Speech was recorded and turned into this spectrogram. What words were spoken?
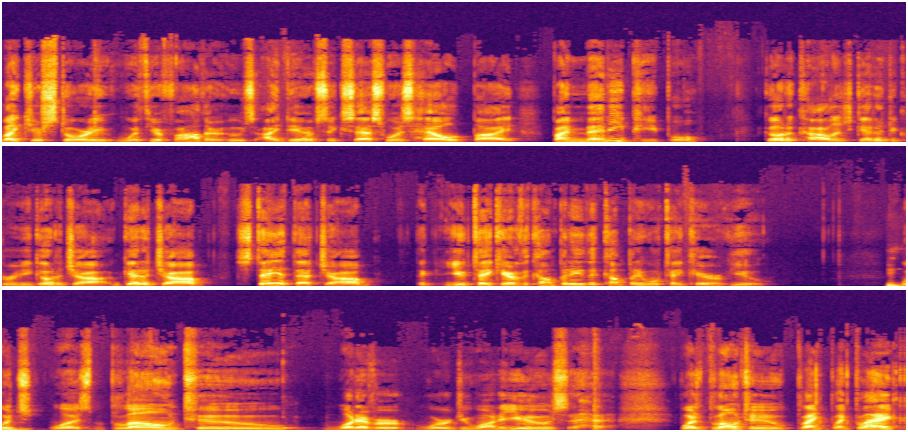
Like your story with your father, whose idea of success was held by, by many people go to college, get a degree, go to job, get a job, stay at that job. You take care of the company, the company will take care of you, mm-hmm. which was blown to whatever word you want to use, was blown to blank, blank, blank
